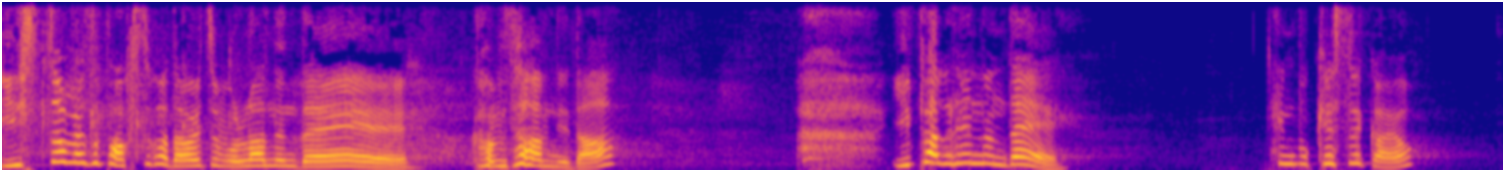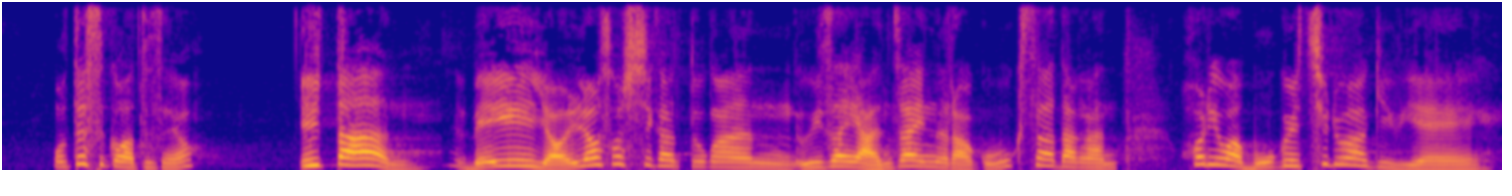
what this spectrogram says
이 시점에서 박수가 나올 줄 몰랐는데, 감사합니다. 입학을 했는데, 행복했을까요? 어땠을 것 같으세요? 일단, 매일 16시간 동안 의자에 앉아 있느라고 혹사당한 허리와 목을 치료하기 위해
